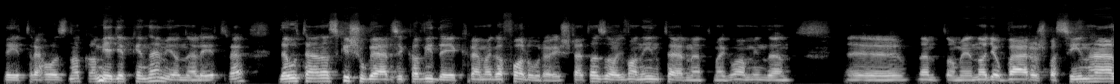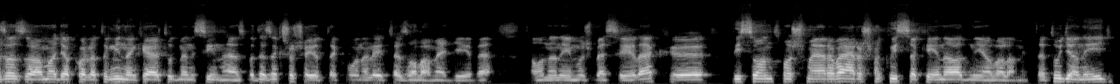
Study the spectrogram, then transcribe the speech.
létrehoznak, ami egyébként nem jönne létre, de utána az kisugárzik a vidékre, meg a falura is. Tehát az, hogy van internet, meg van minden nem tudom én, nagyobb városba színház, azzal ma gyakorlatilag mindenki el tud menni színházba, de ezek sose jöttek volna létre Zala megyébe, ahonnan én most beszélek viszont most már a városnak vissza kéne adnia valamit. Tehát ugyanígy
